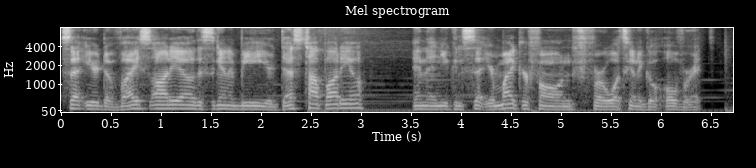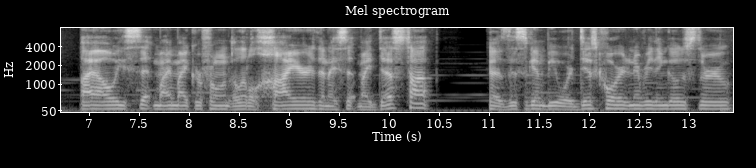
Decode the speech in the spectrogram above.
Set your device audio. This is gonna be your desktop audio and then you can set your microphone for what's going to go over it. I always set my microphone a little higher than I set my desktop because this is going to be where Discord and everything goes through.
